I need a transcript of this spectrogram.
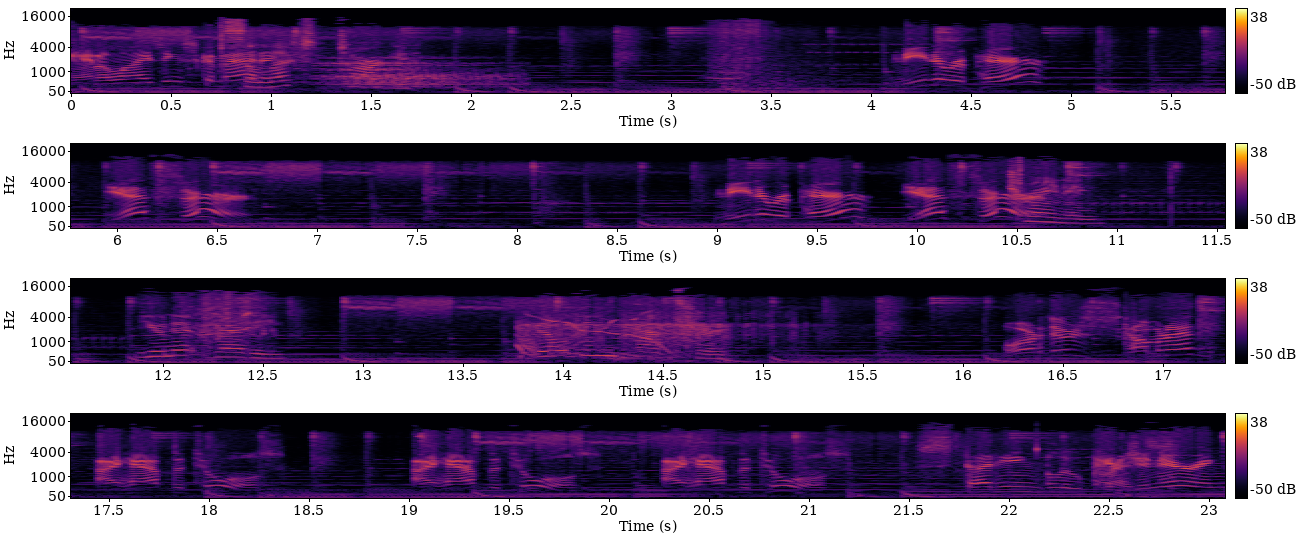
Analyzing schematics. Select target. Need a repair? Yes, sir. Need a repair? Yes, sir. Training. Unit ready. Building captured. Orders, comrade. I have the tools. I have the tools. I have the tools. Studying blueprints. Engineering.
